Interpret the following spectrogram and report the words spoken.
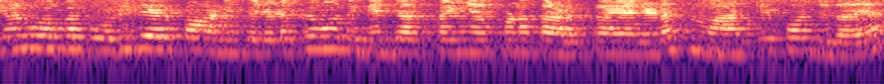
ਇਹਨਾਂ ਨੂੰ ਆਪਾਂ ਥੋੜੀ ਦੇਰ ਪਾਣੀ ਤੇ ਜਿਹੜਾ ਭਿਉਂ ਦਿੰਦੇ ਹਾਂ, ਜਦ ਤਾਈਂ ਆਪਣਾ ਤੜਕਾ ਆ ਜਿਹੜਾ ਸਮਾਰ ਕੇ ਭੁੱਜਦਾ ਆ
